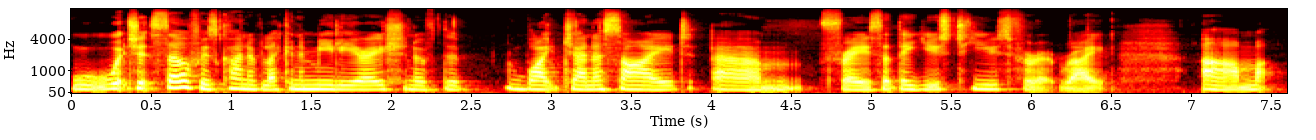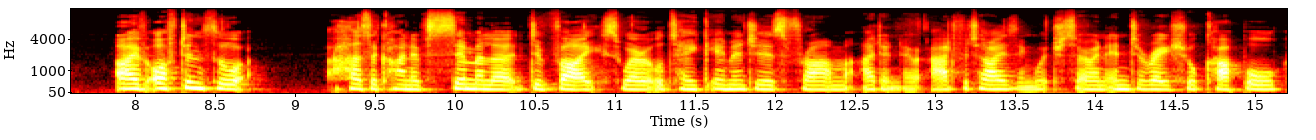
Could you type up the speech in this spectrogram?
which itself is kind of like an amelioration of the white genocide um, phrase that they used to use for it, right? Um, I've often thought has a kind of similar device where it will take images from, I don't know, advertising, which show an interracial couple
